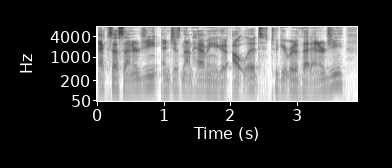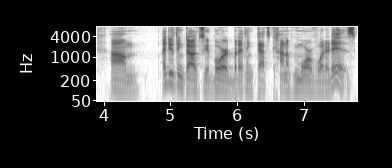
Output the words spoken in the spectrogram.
excess energy and just not having a good outlet to get rid of that energy. Um, I do think dogs get bored, but I think that's kind of more of what it is.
